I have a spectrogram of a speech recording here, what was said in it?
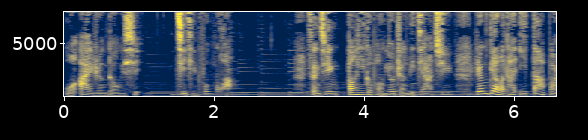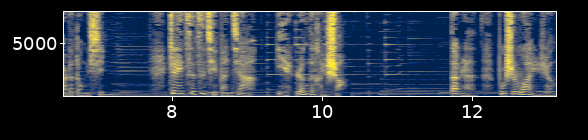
我爱扔东西，几近疯狂。曾经帮一个朋友整理家居，扔掉了他一大半的东西。这一次自己搬家，也扔得很爽。当然不是乱扔，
